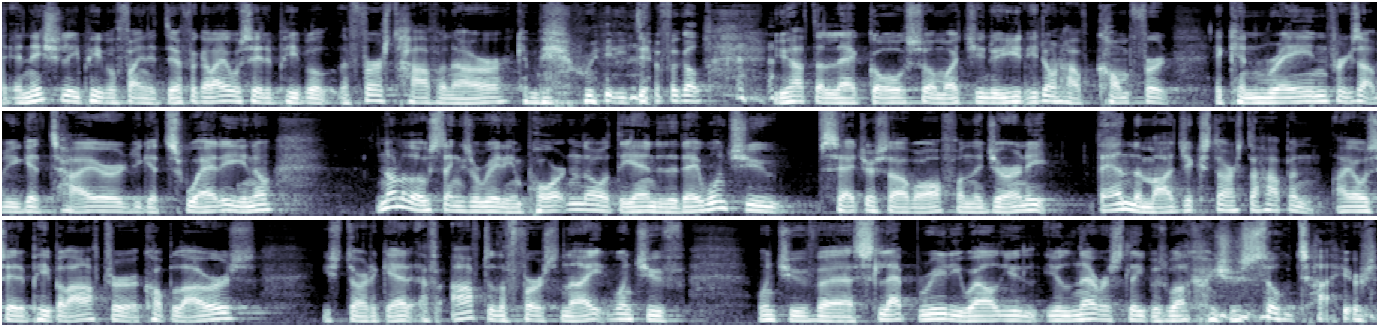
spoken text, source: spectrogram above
Initially, people find it difficult. I always say to people, the first half an hour can be really difficult. You have to let go so much. You know, you, you don't have comfort. It can rain, for example. You get tired, you get sweaty. You know, None of those things are really important, though, at the end of the day. Once you set yourself off on the journey, then the magic starts to happen. I always say to people after a couple hours, you start to get it. After the first night, once you've once you've uh, slept really well, you, you'll never sleep as well because you're so tired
